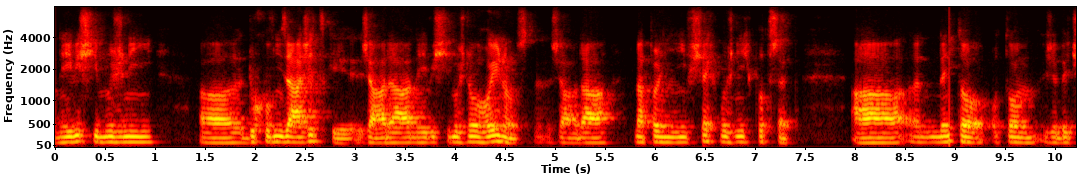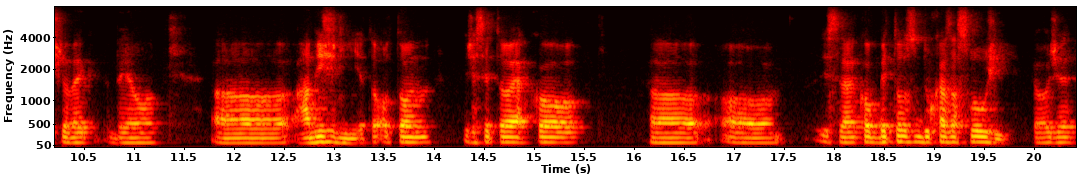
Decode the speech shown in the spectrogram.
nejvyšší možný duchovní zážitky, žádá nejvyšší možnou hojnost, žádá naplnění všech možných potřeb. A není to o tom, že by člověk byl uh, hamižný, je to o tom, že si to jako se jako bytost ducha zaslouží. Jo? Že,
